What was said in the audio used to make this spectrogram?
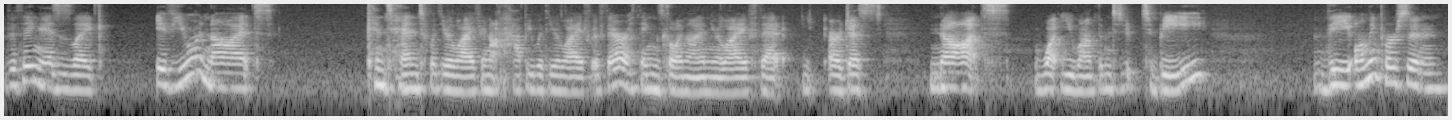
the thing is, is like, if you are not content with your life, you're not happy with your life, if there are things going on in your life that are just not what you want them to, to be, the only person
